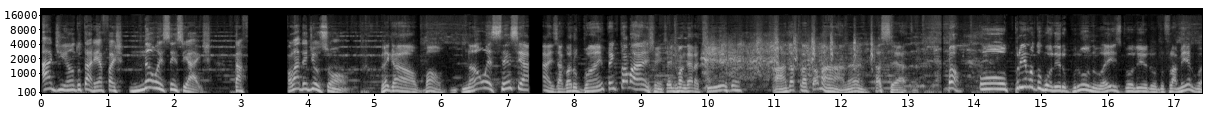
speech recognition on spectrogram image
adiando tarefas não essenciais. Tá falado, Edilson? Legal. Bom, não essenciais. Agora o banho tem que tomar, gente. É de Mangaratiba. Ah, dá pra tomar, né? Tá certo. Bom, o primo do goleiro Bruno, ex-goleiro do Flamengo,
